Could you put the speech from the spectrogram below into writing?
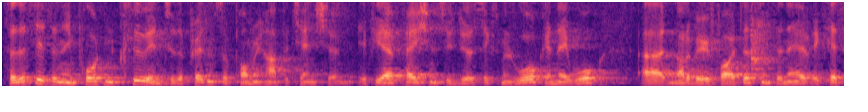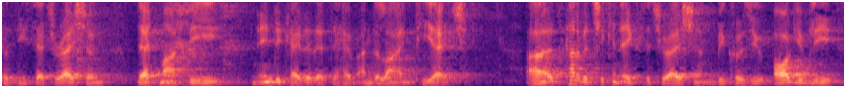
So, this is an important clue into the presence of pulmonary hypertension. If you have patients who do a six minute walk and they walk uh, not a very far distance and they have excessive desaturation, that might be an indicator that they have underlying PH. Uh, it's kind of a chicken egg situation because you arguably,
